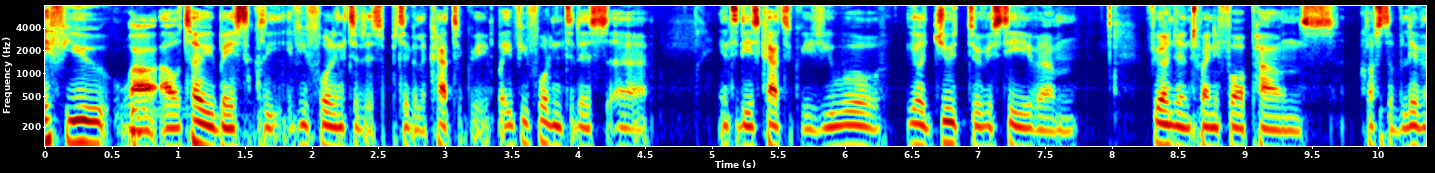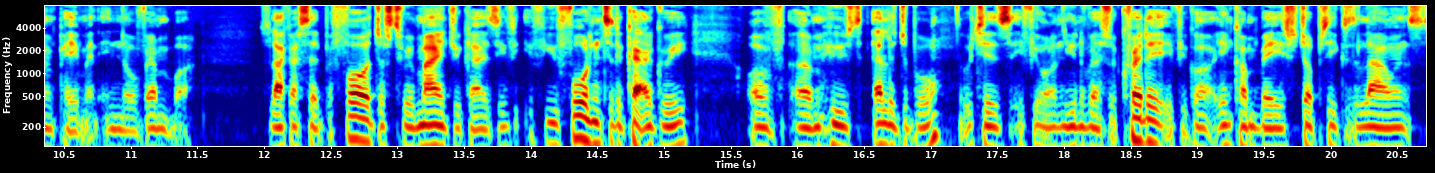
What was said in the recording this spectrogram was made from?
if you, well, I'll tell you basically if you fall into this particular category, but if you fall into this, uh, into these categories, you will, you're due to receive um, 324 pounds cost of living payment in November. So, like I said before, just to remind you guys, if if you fall into the category of um, who's eligible, which is if you're on universal credit, if you've got income based job seekers allowance,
